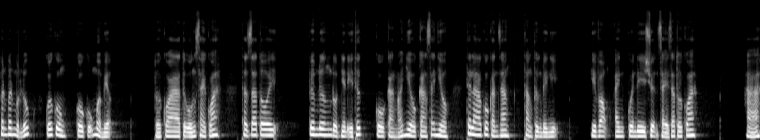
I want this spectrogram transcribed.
Phân vân một lúc, cuối cùng cô cũng mở miệng. "Tối qua tôi uống say quá, thật ra tôi..." Viêm Lương đột nhiên ý thức cô càng nói nhiều càng say nhiều, thế là cô cắn răng, thẳng thừng đề nghị, "Hy vọng anh quên đi chuyện xảy ra tối qua." "Hả?"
